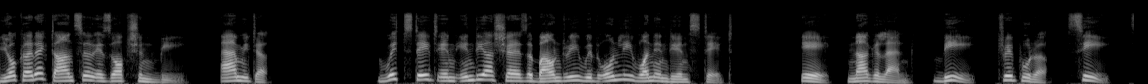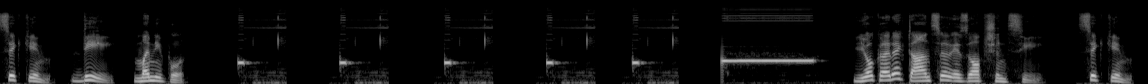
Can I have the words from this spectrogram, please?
Your correct answer is option B. Ammeter. Which state in India shares a boundary with only one Indian state? A. Nagaland. B. Tripura. C. Sikkim. D. Manipur. Your correct answer is option C. Sikkim.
